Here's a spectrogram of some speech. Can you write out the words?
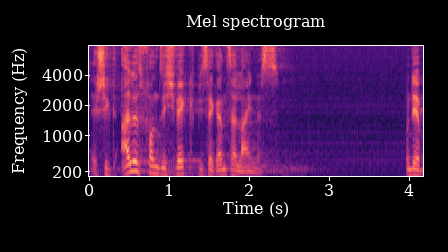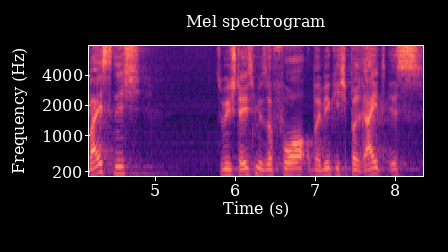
Er schickt alles von sich weg, bis er ganz allein ist. Und er weiß nicht, zumindest stelle ich es mir so vor, ob er wirklich bereit ist,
